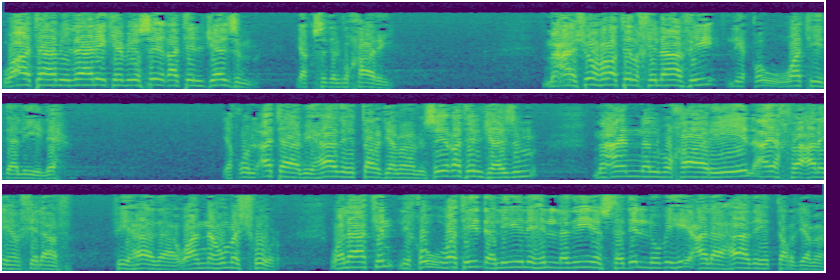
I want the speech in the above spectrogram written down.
وأتى بذلك بصيغة الجزم يقصد البخاري مع شهرة الخلاف لقوة دليله. يقول أتى بهذه الترجمة بصيغة الجزم مع أن البخاري لا يخفى عليه الخلاف. في هذا وأنه مشهور ولكن لقوة دليله الذي يستدل به على هذه الترجمة.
